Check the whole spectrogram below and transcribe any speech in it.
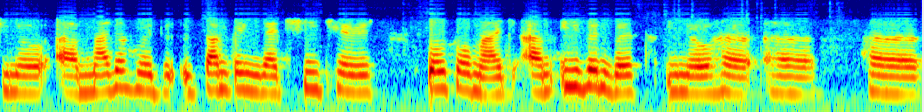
you know, uh, motherhood is something that she cherished so, so much, um, even with, you know, her, her, her,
